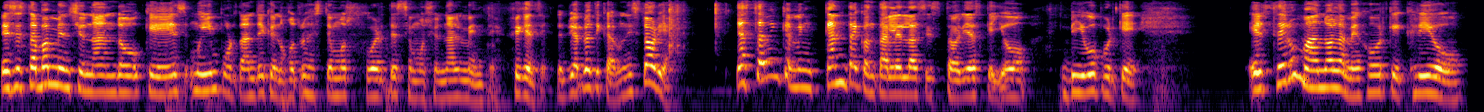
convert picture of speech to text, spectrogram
les estaba mencionando que es muy importante que nosotros estemos fuertes emocionalmente. Fíjense, les voy a platicar una historia. Ya saben que me encanta contarles las historias que yo vivo porque el ser humano a lo mejor que creó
